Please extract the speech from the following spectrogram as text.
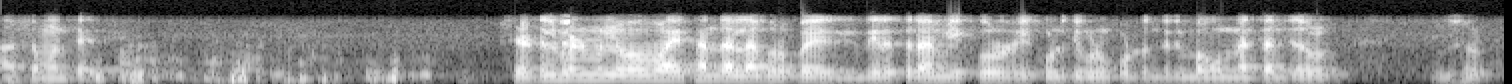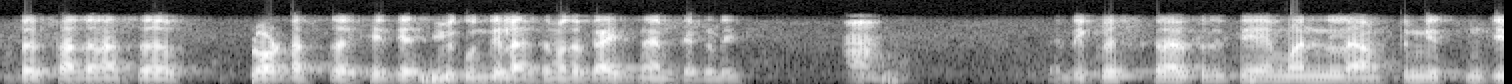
असं म्हणता येते सेटलमेंट म्हणलं बाबा एखादा लाख रुपये दिले तर आम्ही करून इकडून तिकडून कुठून तरी बघून नाही त्यांच्याजवळ दुसरं कुठं साधन असं प्लॉट असतं शेती अशी विकून दिलं असतं. मात्र काहीच नाही आमच्याकडे. रिक्वेस्ट करा तरी ते मानलं आम- तुम्ही तुमची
